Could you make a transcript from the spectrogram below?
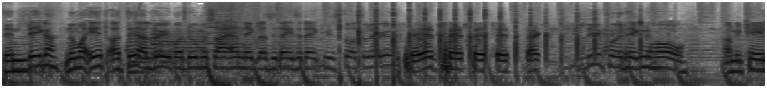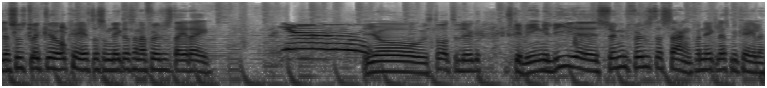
Den ligger nummer et, og der løber du med sejren, Niklas, i dag til dag. Quiz. Stort tillykke. Fedt, fedt, fedt, fedt. Tak. Lige på et hængende hår. Og Michaela, synes du ikke, det er okay, eftersom Niklas han har fødselsdag i dag? Jo. Jo, stort tillykke. Skal vi egentlig lige øh, synge en fødselsdagssang for Niklas, Michaela?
